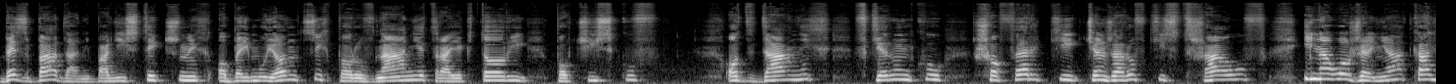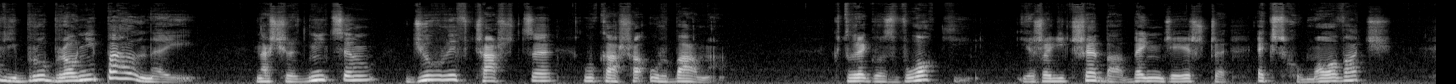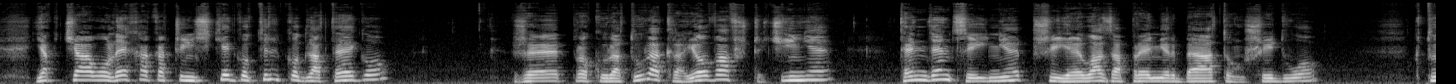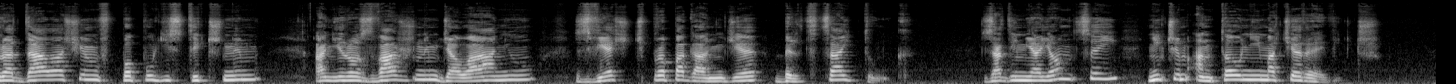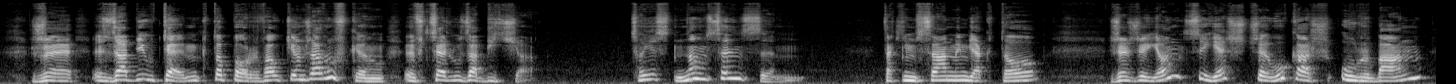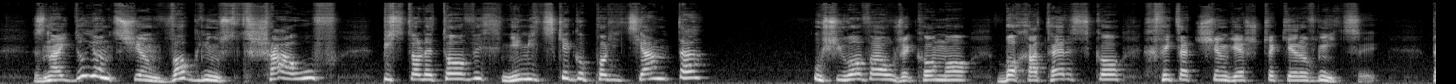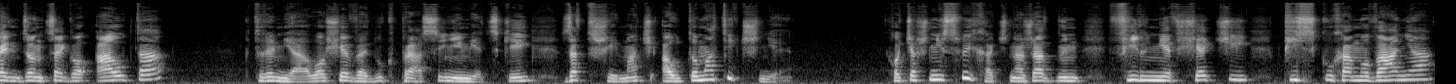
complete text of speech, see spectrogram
Bez badań balistycznych obejmujących porównanie trajektorii pocisków oddanych w kierunku szoferki ciężarówki strzałów i nałożenia kalibru broni palnej na średnicę dziury w czaszce Łukasza Urbana, którego zwłoki, jeżeli trzeba będzie jeszcze ekshumować, jak ciało Lecha Kaczyńskiego tylko dlatego, że prokuratura krajowa w Szczecinie tendencyjnie przyjęła za premier Beatą Szydło, która dała się w populistycznym ani rozważnym działaniu zwieść propagandzie Bildzeitung, zadymiającej niczym Antoni Macierewicz, że zabił ten, kto porwał ciężarówkę w celu zabicia, co jest nonsensem, takim samym jak to, że żyjący jeszcze Łukasz Urban, znajdując się w ogniu strzałów pistoletowych niemieckiego policjanta, usiłował rzekomo bohatersko chwytać się jeszcze kierownicy pędzącego auta, które miało się według prasy niemieckiej zatrzymać automatycznie. Chociaż nie słychać na żadnym filmie w sieci pisku hamowania,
